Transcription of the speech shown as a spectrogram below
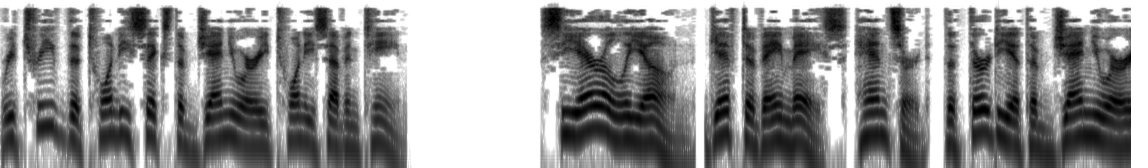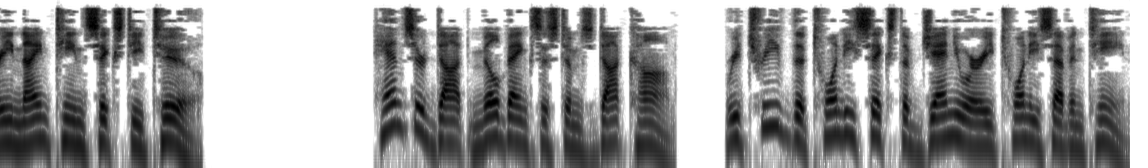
Retrieved the 26th of January 2017. Sierra Leone, Gift of A. Mace Hansard, 30 January 1962. Hansard.milbanksystems.com. Retrieved 26 January 2017.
